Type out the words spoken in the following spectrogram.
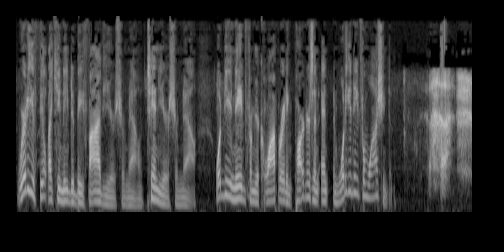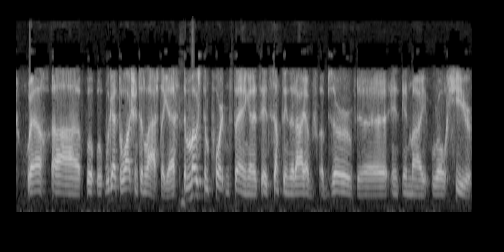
where do you feel like you need to be five years from now, ten years from now? What do you need from your cooperating partners and, and, and what do you need from Washington? well, uh, we'll, we'll get to Washington last, I guess. The most important thing, and it's, it's something that I have observed uh, in, in my role here,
